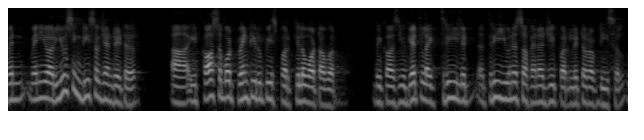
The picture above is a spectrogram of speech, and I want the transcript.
When, when you are using diesel generator, uh, it costs about 20 rupees per kilowatt hour because you get like three, lit, uh, three units of energy per liter of diesel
